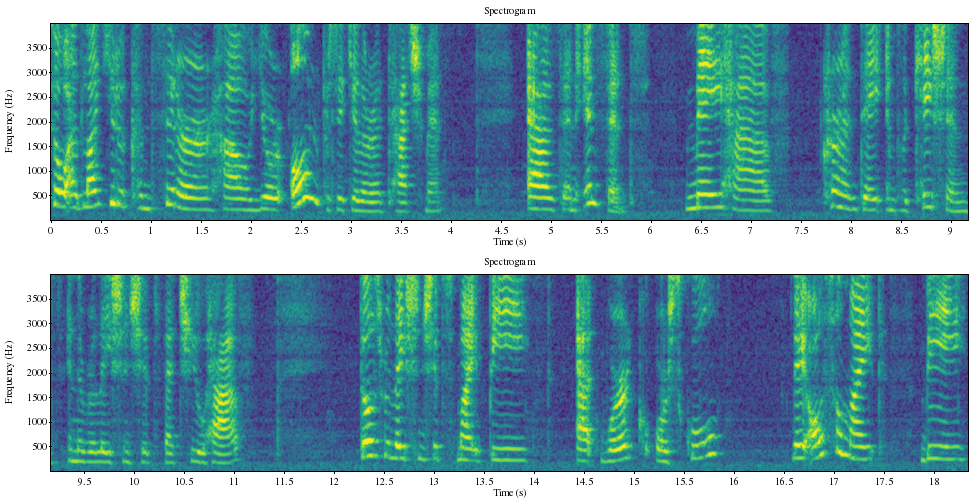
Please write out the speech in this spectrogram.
So I'd like you to consider how your own particular attachment as an infant may have current day implications in the relationships that you have. Those relationships might be at work or school. They also might be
